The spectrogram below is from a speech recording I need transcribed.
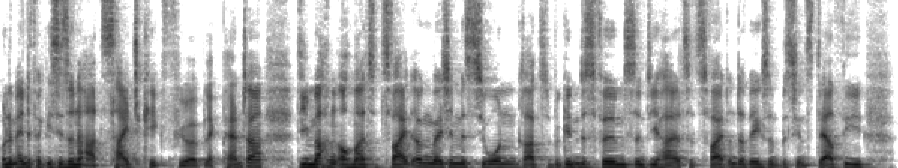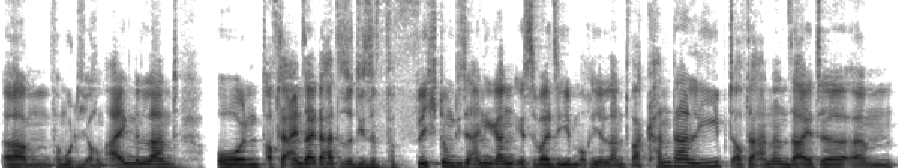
und im Endeffekt ist sie so eine Art Sidekick für Black Panther. Die machen auch mal zu zweit irgendwelche Missionen. Gerade zu Beginn des Films sind die halt zu zweit unterwegs, so ein bisschen stealthy, ähm, vermutlich auch im eigenen Land und auf der einen Seite hatte so diese Verpflichtung, die sie eingegangen ist, weil sie eben auch ihr Land Wakanda liebt. Auf der anderen Seite ähm,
